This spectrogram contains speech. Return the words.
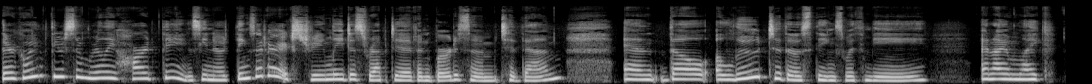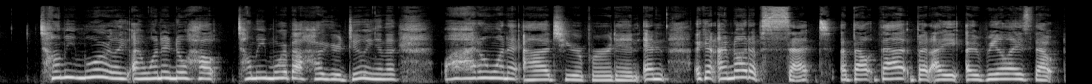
they're going through some really hard things, you know, things that are extremely disruptive and burdensome to them. And they'll allude to those things with me. And I'm like, tell me more. Like, I want to know how tell me more about how you're doing. And then, well, I don't want to add to your burden. And again, I'm not upset about that, but I, I realize that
